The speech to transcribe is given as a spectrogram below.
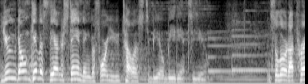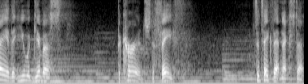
you don't give us the understanding before you tell us to be obedient to you. And so, Lord, I pray that you would give us the courage, the faith to take that next step.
